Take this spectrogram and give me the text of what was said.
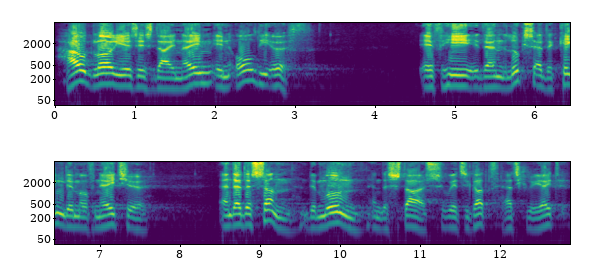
how glorious is thy name in all the earth. If he then looks at the kingdom of nature, and at the sun, the moon, and the stars which God has created.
